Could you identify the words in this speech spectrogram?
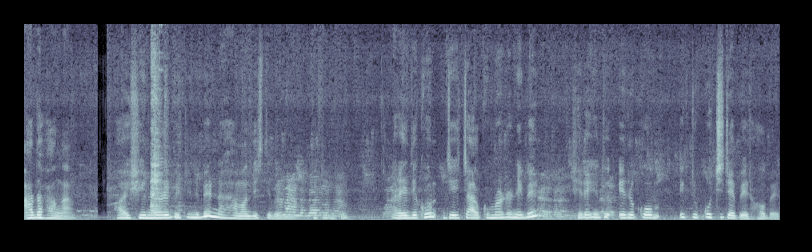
আদা ভাঙা। হয় শিলনোড়ে পেটে নেবেন না হামাদিস্তে পেটে নেবেন। আর এই দেখুন, যে চাল কুমড়াটা নেবেন, সেটা কিন্তু এরকম একটু কচি টাইপের হবে।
